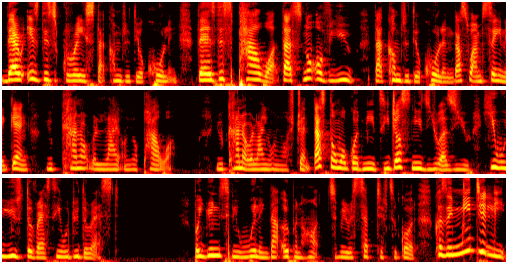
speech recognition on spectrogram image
There is this grace that comes with your calling. There's this power that's not of you that comes with your calling. That's what I'm saying again. You cannot rely on your power. You cannot rely on your strength. That's not what God needs. He just needs you as you. He will use the rest, He will do the rest. But you need to be willing, that open heart, to be receptive to God. Because immediately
